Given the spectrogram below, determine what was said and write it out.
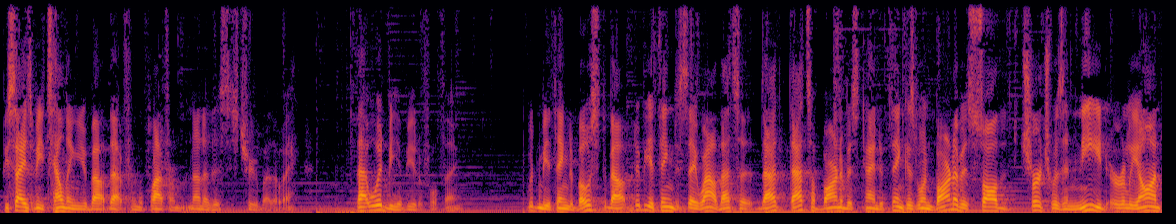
Besides me telling you about that from the platform, none of this is true, by the way. That would be a beautiful thing wouldn't be a thing to boast about, but it'd be a thing to say, wow, that's a, that, that's a Barnabas kind of thing. Because when Barnabas saw that the church was in need early on,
